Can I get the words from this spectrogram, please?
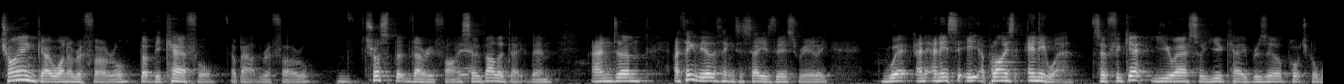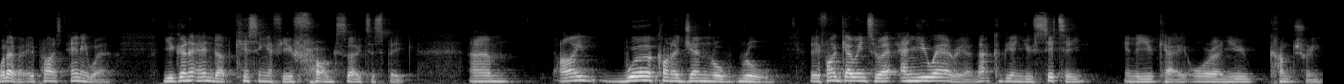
try and go on a referral, but be careful about the referral. Trust but verify. So validate them. And um, I think the other thing to say is this really, where, and, it applies anywhere. So forget US or UK, Brazil, Portugal, whatever. It applies anywhere. You're going to end up kissing a few frogs, so to speak. Um, I work on a general rule. that If I go into a, a new area, that could be a new city in the UK or a new country.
